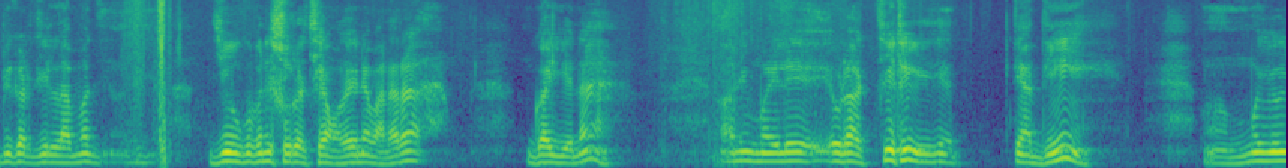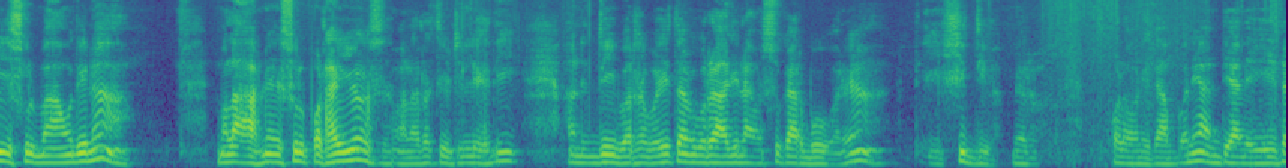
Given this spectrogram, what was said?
विकट जिल्लामा जिउको पनि सुरक्षा हुँदैन भनेर गइएन। अनि मैले एउटा चिठी त्यहाँ दिएँ। म यो स्कुलमा आउँदिनँ मलाई आफ्नो स्कुल पठाइयोस् भनेर चिठी लेखिदिएँ। अनि दुई वर्षपछि तपाईँको राजीनामा स्वीकार भयो भने सिद्धियो मेरो पढाउने काम पनि। अनि त्यहाँदेखि त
